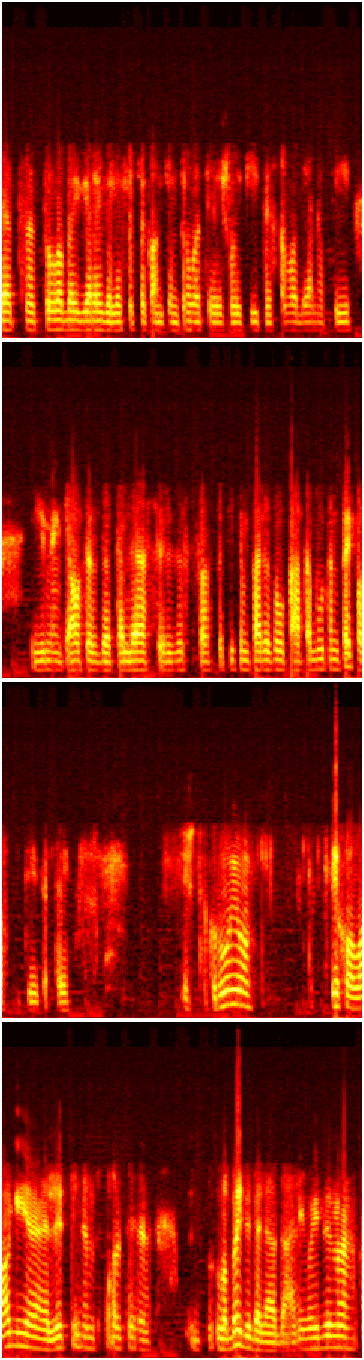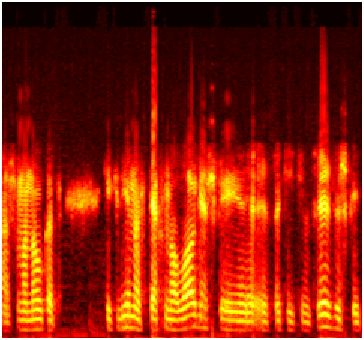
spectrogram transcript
bet tu labai gerai gali susikoncentruoti, išlaikyti savo dėmesį į, į menkiausias detalės ir visą, sakykime, tą rezultatą būtent taip pastatyti. Tai iš tikrųjų psichologija elitiniam sportui labai didelę dalį vaidina. Aš manau, kad kiekvienas technologiškai, sakykime, fiziškai,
